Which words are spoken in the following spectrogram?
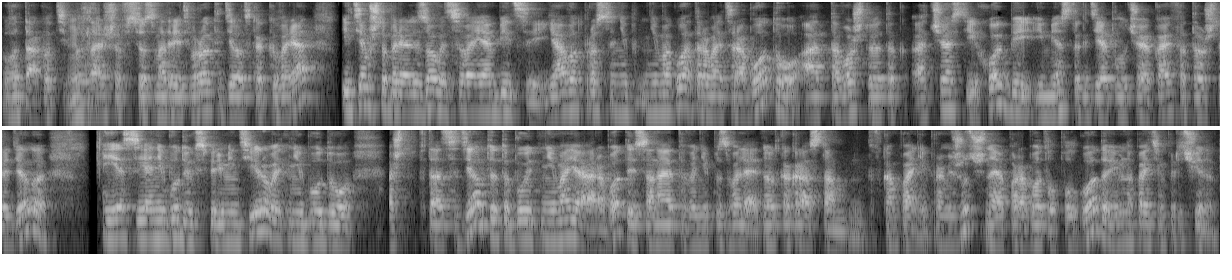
вот так вот, типа, знаешь, все смотреть в рот и делать, как говорят, и тем, чтобы реализовывать свои амбиции. Я вот просто просто не, не могу оторвать работу от того, что это отчасти и хобби, и место, где я получаю кайф от того, что я делаю. Если я не буду экспериментировать, не буду что-то пытаться делать, то это будет не моя работа, если она этого не позволяет. Но вот как раз там в компании промежуточной я поработал полгода именно по этим причинам.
